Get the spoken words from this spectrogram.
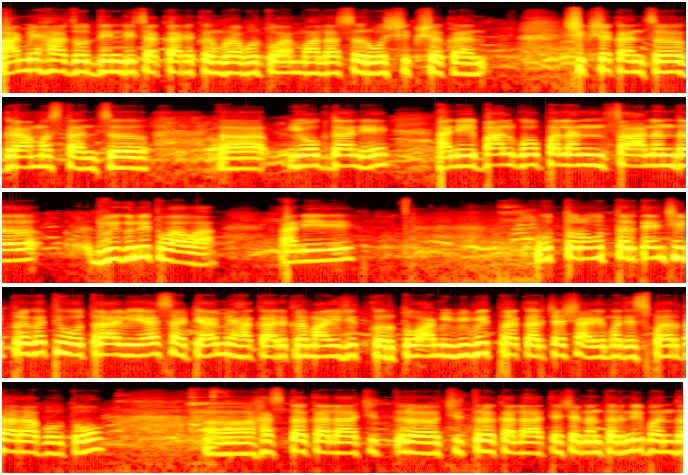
आम्ही हा जो दिंडीचा कार्यक्रम राबवतो आम्हाला सर्व शिक्षकां शिक्षकांचं ग्रामस्थांचं योगदान आहे. आणि बालगोपालांचा आनंद द्विगुणित व्हावा. आणि उत्तरोत्तर त्यांची प्रगती होत राहावी यासाठी आम्ही हा कार्यक्रम आयोजित करतो. आम्ही विविध प्रकारच्या शाळेमध्ये स्पर्धा राबवतो. हस्तकला चित्र चित्रकला त्याच्यानंतर निबंध.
